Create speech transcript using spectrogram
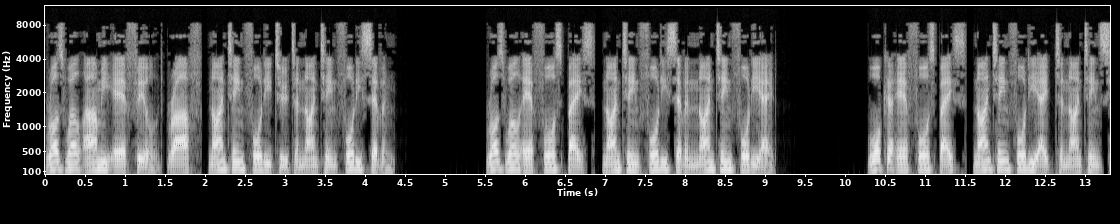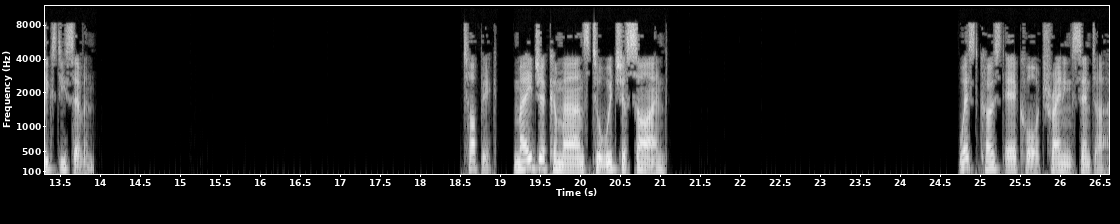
Roswell Army Airfield RAF, 1942–1947 Roswell Air Force Base, 1947–1948 Walker Air Force Base, 1948–1967 Topic: Major commands to which assigned. West Coast Air Corps Training Center,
